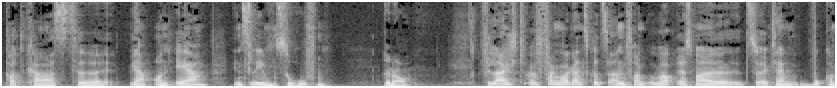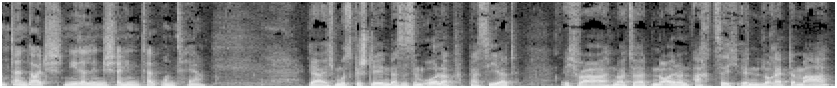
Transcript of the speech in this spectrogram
Podcast äh, ja, on air ins Leben zu rufen. Genau. Vielleicht äh, fangen wir ganz kurz an, Frank, überhaupt erstmal zu erklären, wo kommt dein deutsch-niederländischer Hintergrund her? Ja, ich muss gestehen, das ist im Urlaub passiert. Ich war 1989 in Lorette de Mar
